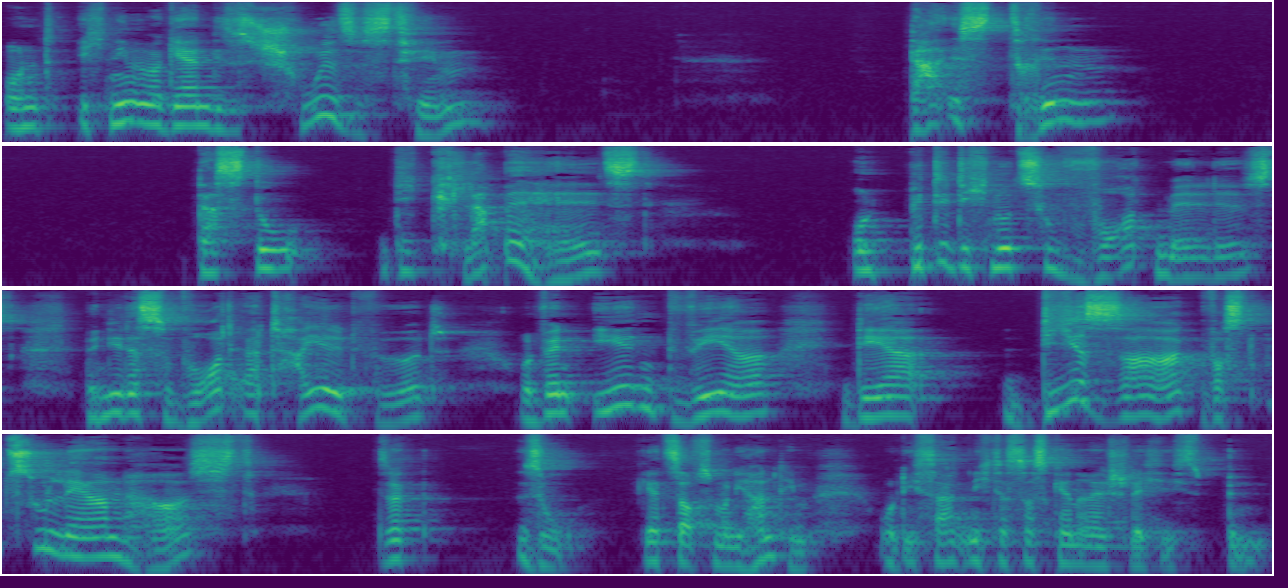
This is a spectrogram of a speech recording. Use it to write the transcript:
und ich nehme immer gern dieses Schulsystem, da ist drin, dass du die Klappe hältst, und bitte dich nur zu Wort meldest, wenn dir das Wort erteilt wird und wenn irgendwer, der dir sagt, was du zu lernen hast, sagt, so, jetzt darfst du mal die Hand heben. Und ich sage nicht, dass das generell schlecht ist. Ich bin,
